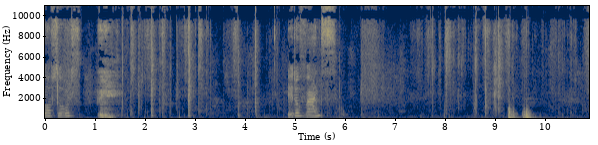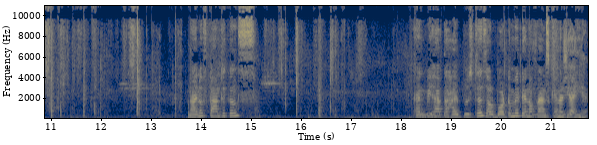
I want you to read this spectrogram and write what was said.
Two of swords. Eight of wands. Nine of pentacles. And we have the high और बॉटम में टेन ऑफ़ वैंड्स की एनर्जी आई है।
